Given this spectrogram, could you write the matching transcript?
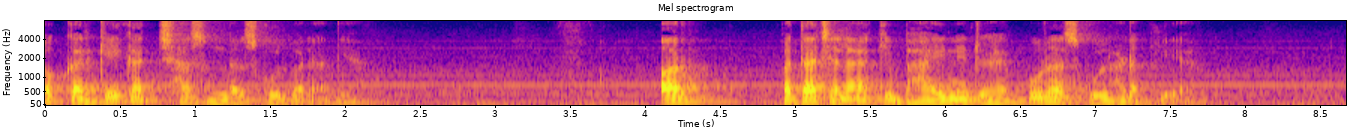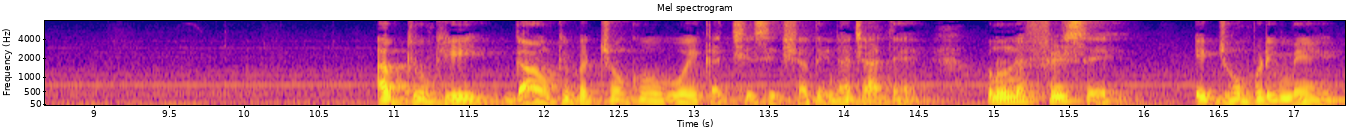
और करके एक अच्छा सुंदर स्कूल बना दिया। और पता चला कि भाई ने जो है पूरा स्कूल हड़प लिया। अब क्योंकि गाँव के बच्चों को वो एक अच्छी शिक्षा देना चाहते हैं, उन्होंने फिर से एक झोंपड़ी में,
